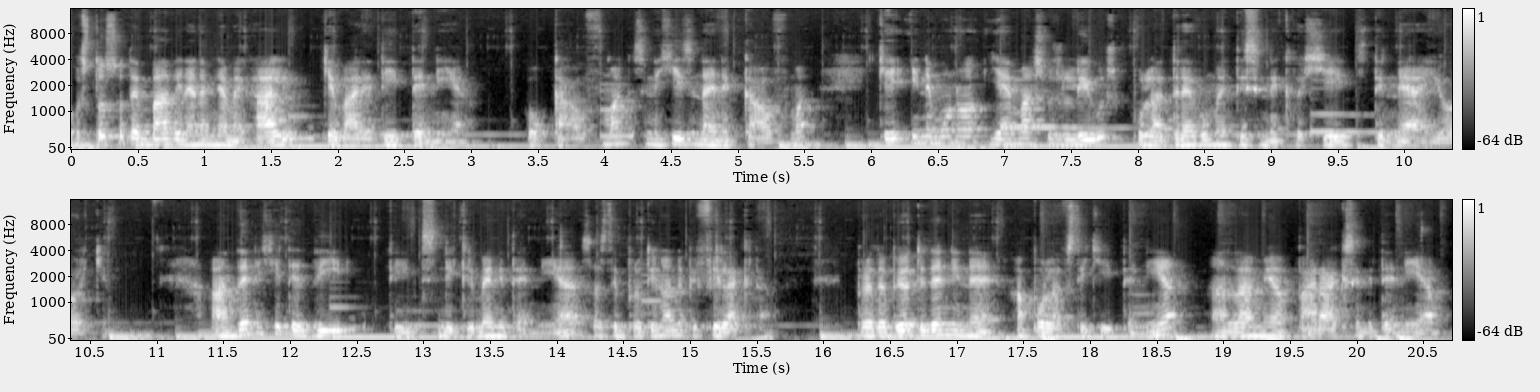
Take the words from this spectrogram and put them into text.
Ωστόσο δεν πάβει να είναι μια μεγάλη και βαρετή ταινία. Ο Κάουφμαν συνεχίζει να είναι Κάουφμαν και είναι μόνο για εμάς τους λίγους που λατρεύουμε τη συνεκδοχή στη Νέα Υόρκη. Αν δεν έχετε δει την συγκεκριμένη ταινία, σας την προτείνω ανεπιφύλακτα. Προειδοποιώ ότι δεν είναι απολαυστική η ταινία, αλλά μια παράξενη ταινία,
